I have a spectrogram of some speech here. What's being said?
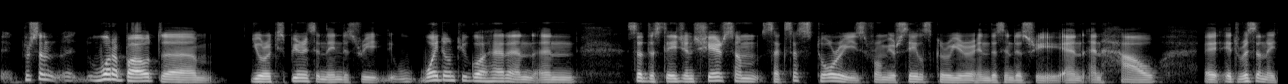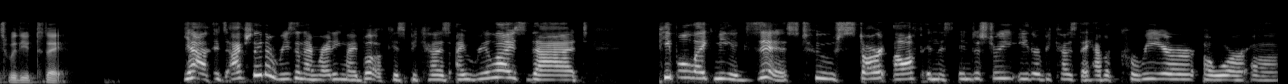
Kristin, what about um your experience in the industry, why don't you go ahead and and set the stage and share some success stories from your sales career in this industry and and how it, resonates with you today? Yeah, it's actually the reason I'm writing my book is because I realized that people like me exist who start off in this industry either because they have a career or uh,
